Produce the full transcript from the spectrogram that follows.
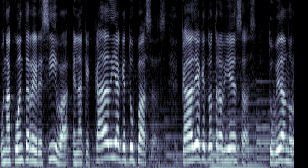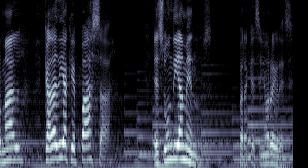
Una cuenta regresiva en la que cada día que tú pasas, cada día que tú atraviesas tu vida normal, cada día que pasa es un día menos para que el Señor regrese.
